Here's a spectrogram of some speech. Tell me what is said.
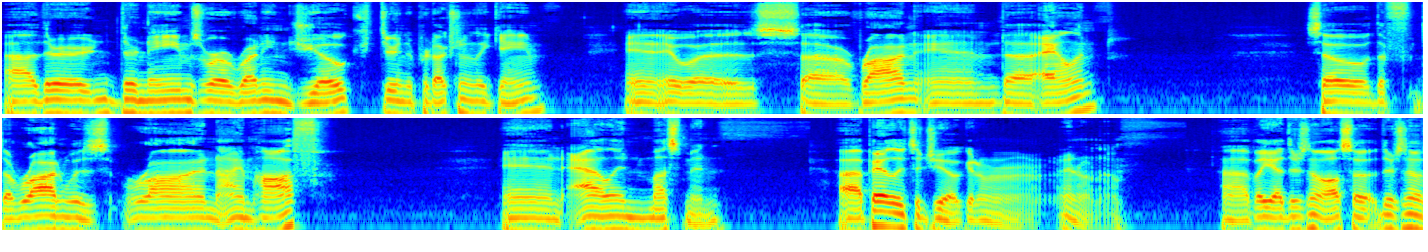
uh, their their names were a running joke during the production of the game, and it was uh, Ron and uh, Alan. So the the Ron was Ron Imhoff, and Alan Musman. Uh, apparently, it's a joke. I don't. I don't know. Uh, but yeah, there's no also there's no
